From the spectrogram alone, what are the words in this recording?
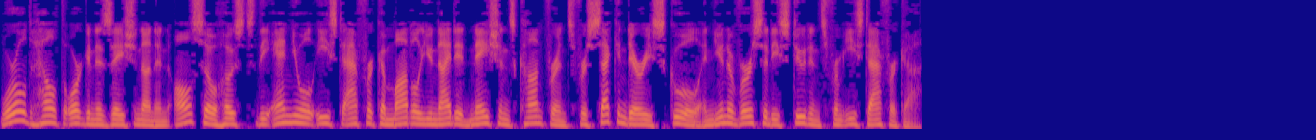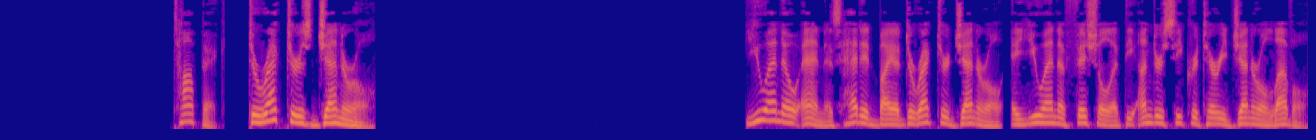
World Health Organization UNON also hosts the annual East Africa Model United Nations Conference for secondary school and university students from East Africa. Directors General UNON is headed by a Director General, a UN official at the Undersecretary General level.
